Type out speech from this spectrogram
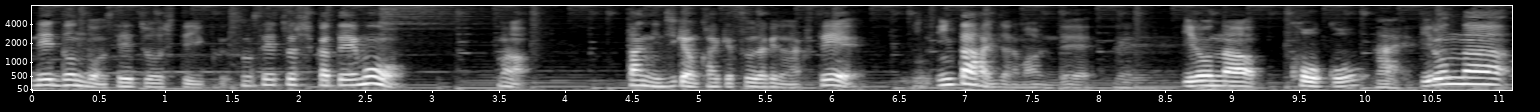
でどんどん成長していく。その成長し過程もまあ単に事件を解決するだけじゃなくてインターハイみたいなのもあるんで、いろんな高校、はい、いろんな、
